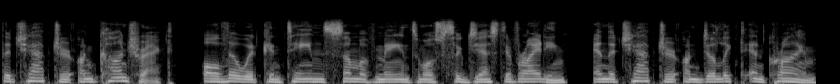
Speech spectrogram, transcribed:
The chapter on contract, although it contains some of Maine's most suggestive writing, and the chapter on delict and crime,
